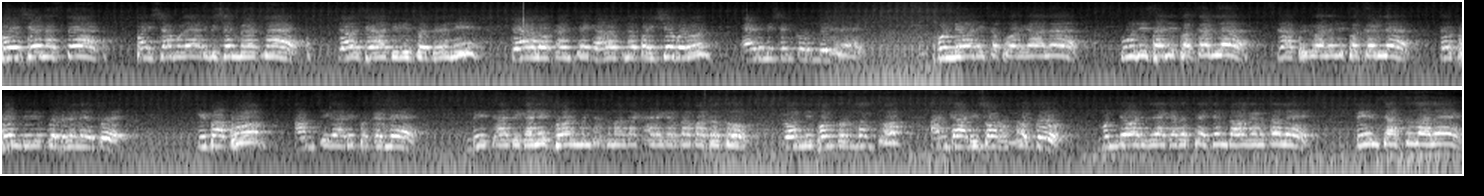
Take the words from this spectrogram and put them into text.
पैसे नसतात. पैशामुळे ऍडमिशन मिळत नाही. त्यावेळेस या दिली धोत्रेंनी त्या लोकांचे घरातनं पैसे भरून ऍडमिशन करून दिलेले आहेत. मुंडेवाडीचं पोरग आलं. पोलिसांनी पकडलं. ट्रॅफिक वाल्यांनी पकडलं. तर फोन दिलीप धोत्रेला येतोय. की बापू आमची गाडी पकडली आहे. मी त्या ठिकाणी दोन मिनिटात माझा कार्यकर्ता पाठवतो. किंवा मी फोन करून सांगतो आणि गाडी सोडून लावतो मुंडेवाडीचा एखादा पेशंट दवाखान्यात आलंय. बिल जास्त झालंय.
